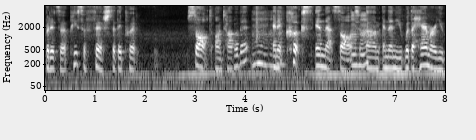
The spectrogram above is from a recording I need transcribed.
but it's a piece of fish that they put salt on top of it, mm-hmm. and it cooks in that salt. Mm-hmm. Um, and then you, with a hammer, you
